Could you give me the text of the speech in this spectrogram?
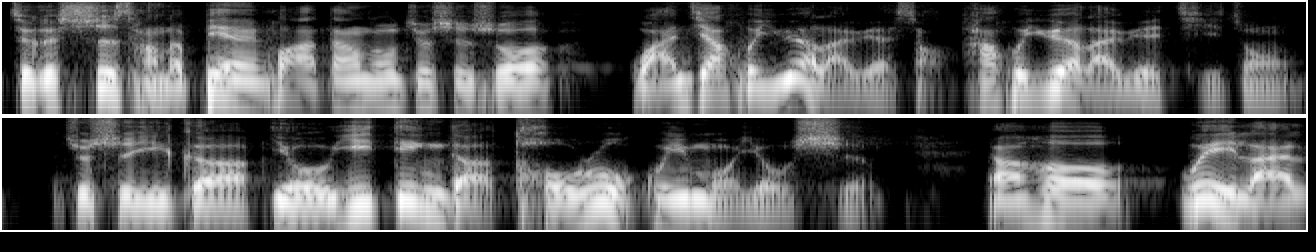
这个市场的变化当中，就是说玩家会越来越少，它会越来越集中，就是一个有一定的投入规模优势。然后未来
